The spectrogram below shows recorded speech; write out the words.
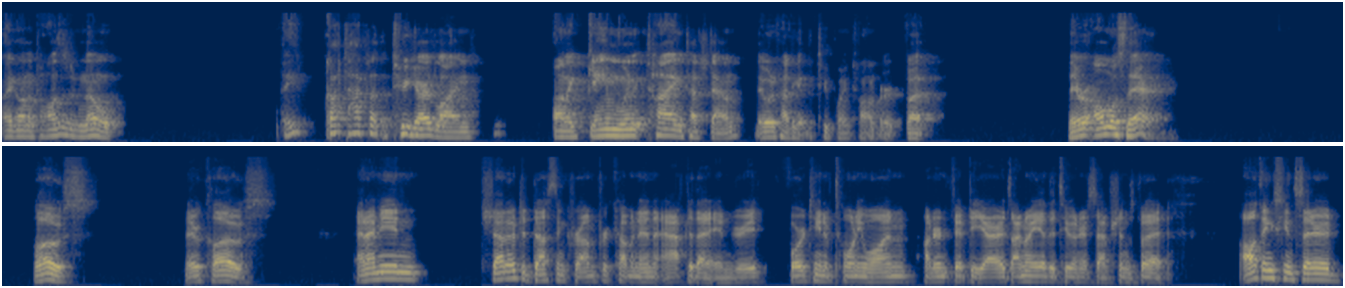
like on a positive note, they got tackled at the two yard line on a game winning tying touchdown. They would have had to get the two point convert, but they were almost there. Close. They were close. And I mean, shout out to Dustin Crum for coming in after that injury. 14 of 21, 150 yards. I know he had the two interceptions, but all things considered,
